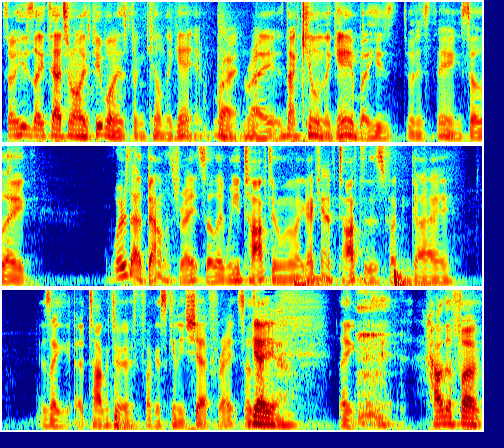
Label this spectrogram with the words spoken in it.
so he's like tattooing all these people and he's fucking killing the game. Right, right. Right. It's not killing the game, but he's doing his thing. So like where's that balance, right? So like when you talk to him, like I can't talk to this fucking guy. It's like uh, talking to a fucking skinny chef, right? So it's yeah like, yeah like how the fuck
